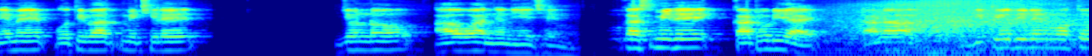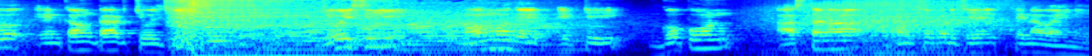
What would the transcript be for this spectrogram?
নেমে প্রতিবাদ মিছিলের জন্য আহ্বান জানিয়েছেন। কাশ্মীরে কাটুরিয়ায় টানা দ্বিতীয় দিনের মতো এনকাউন্টার চলছে। জৈসি মোহাম্মদের একটি গোপন আস্তানা ধ্বংস করেছে সেনাবাহিনী।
